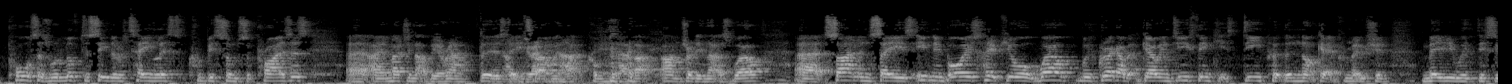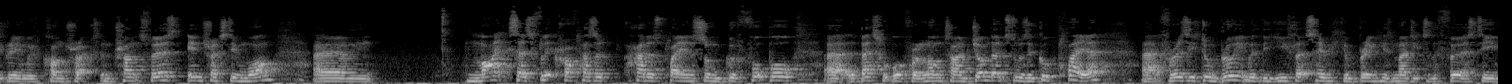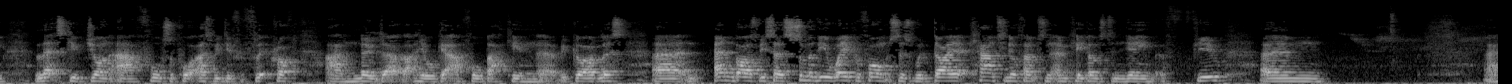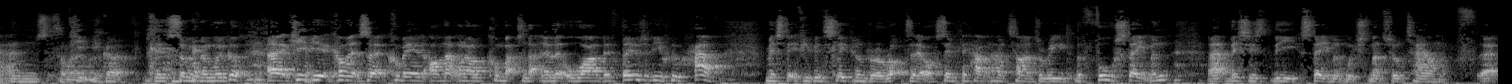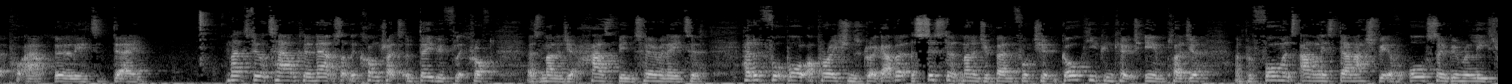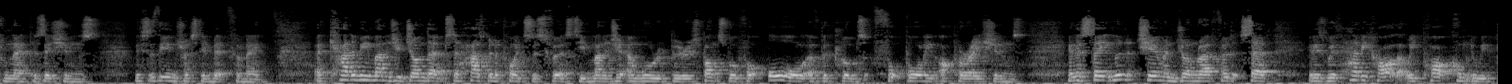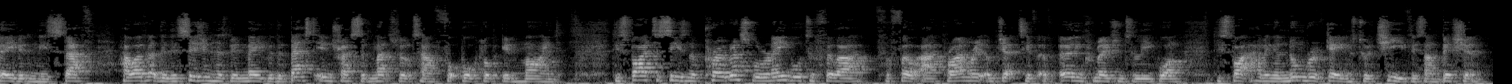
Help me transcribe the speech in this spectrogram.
Paul says we'd love to see the retain list. Could be some surprises. Uh, I imagine that'll be around Thursday I'm time when that, that. comes out. That, I'm dreading that as well. Uh, Simon says, "Evening, boys. Hope you're well. With Greg Abbott going, do you think it's deeper than not getting promotion? Maybe with disagreeing with contracts and transfers. Interesting one." Um, Mike says Flitcroft has a, had us playing some good football, uh, the best football for a long time. John Dempster was a good player. Uh, for us, he's done brilliant with the youth. Let's hope he can bring his magic to the first team. Let's give John our full support as we did for Flitcroft. I have no doubt that he'll get our full back in uh, regardless. Uh, N. Barsby says some of the away performances were dire. County Northampton MK Dons to name a few. Um, and Some of keep them were good. some of them were good. Uh, keep your comments uh, coming in on that one. I'll come back to that in a little while. But if those of you who have missed it, if you've been sleeping under a rock today or simply haven't had time to read the full statement, uh, this is the statement which Mansfield Town uh, put out earlier today. Mansfield Town can announce that the contract of David Flitcroft as manager has been terminated. Head of football operations Greg Abbott, assistant manager Ben Futcher, goalkeeping coach Ian Pledger, and performance analyst Dan Ashby have also been released from their positions. This is the interesting bit for me. Academy manager John Dempster has been appointed as first team manager and will be responsible for all of the club's footballing operations. In a statement, Chairman John Radford said, It is with heavy heart that we part company with David and his staff. However, the decision has been made with the best interests of Mansfield Town Football Club in mind. Despite a season of progress, we're unable to our, fulfil our primary objective of earning promotion to League One, despite having a number of games to achieve this ambition.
